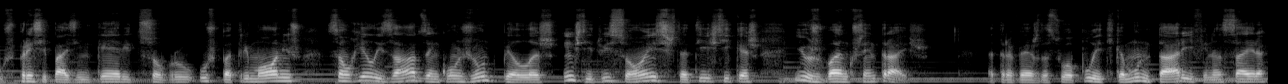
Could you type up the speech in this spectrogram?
Os principais inquéritos sobre os patrimónios são realizados em conjunto pelas instituições estatísticas e os bancos centrais. Através da sua política monetária e financeira,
